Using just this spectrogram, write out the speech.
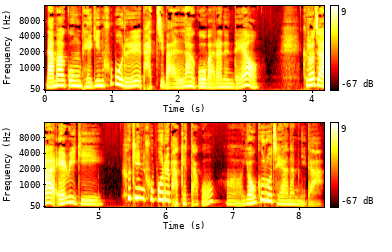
남아공 백인 후보를 받지 말라고 말하는데요. 그러자 에릭이 흑인 후보를 받겠다고 어, 역으로 제안합니다.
